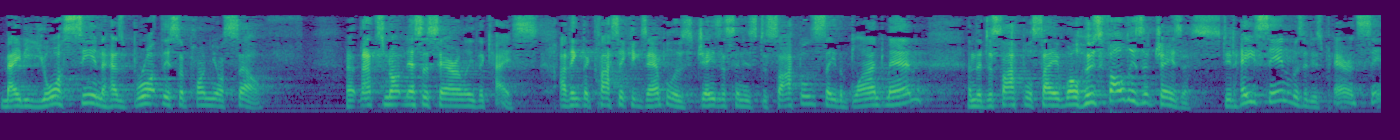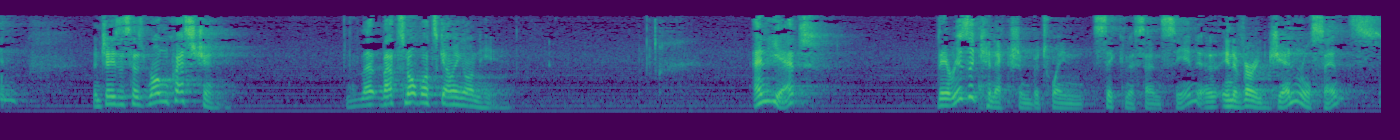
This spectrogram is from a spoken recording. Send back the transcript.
maybe your sin has brought this upon yourself, that's not necessarily the case. I think the classic example is Jesus and his disciples see the blind man, and the disciples say, Well, whose fault is it, Jesus? Did he sin? Was it his parents' sin? And Jesus says, Wrong question. That, that's not what's going on here. And yet, there is a connection between sickness and sin uh, in a very general sense.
